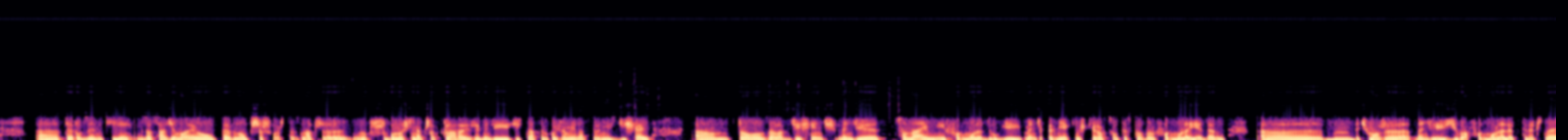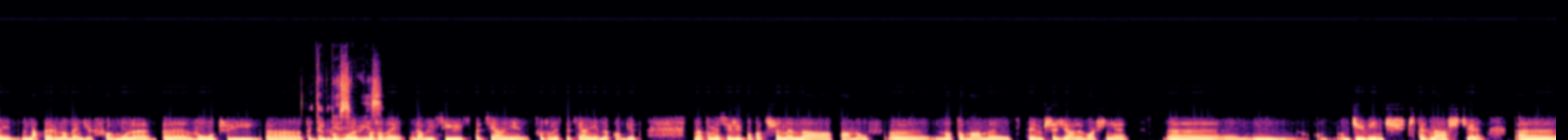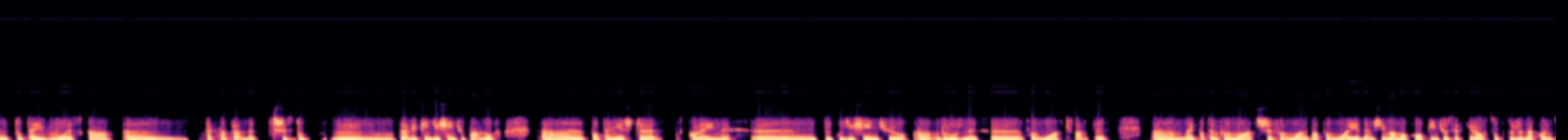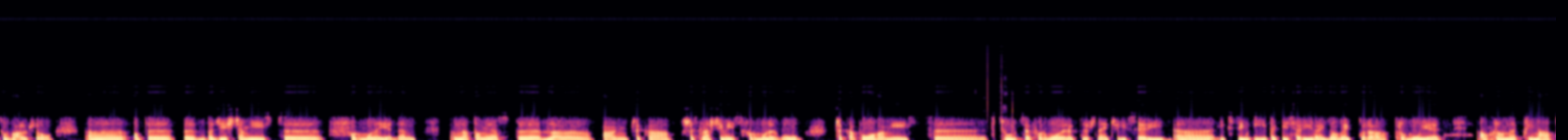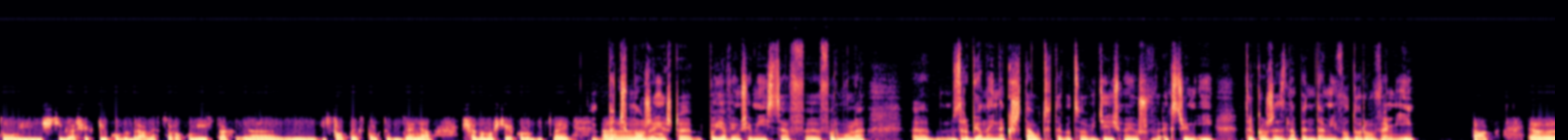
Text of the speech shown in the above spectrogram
te rodzynki w zasadzie mają pewną przyszłość, to znaczy no w szczególności na przykład Klara, jeżeli będzie jeździć na tym poziomie, na którym jest dzisiaj, to za lat 10 będzie co najmniej w Formule drugiej, będzie pewnie jakimś kierowcą testowym w Formule 1. E, być może będzie jeździła w Formule elektrycznej, na pewno będzie w Formule e, W, czyli takiej w formule stworzonej W Series specjalnie, stworzonej specjalnie dla kobiet. Natomiast jeżeli popatrzymy na panów, e, no to mamy w tym przedziale właśnie 9, 14, e, tutaj w WSK e, tak naprawdę 300, mm, prawie 50 panów, potem jeszcze kolejnych kilkudziesięciu w różnych formułach czwartych. No i potem Formuła 3, Formuła 2, Formuła 1, czyli mamy około 500 kierowców, którzy na końcu walczą e, o te 20 e, miejsc e, w Formule 1. Natomiast dla pań czeka 16 miejsc w Formule W, czeka połowa miejsc w córce formuły elektrycznej, czyli serii Extreme E, takiej serii rajdowej, która promuje ochronę klimatu i ściga się w kilku wybranych co roku miejscach e, istotnych z punktu widzenia świadomości ekologicznej. Być e, może jeszcze pojawią się miejsca w formule e, zrobionej na kształt tego, co widzieliśmy już w Extreme E, tylko że z napędami wodorowymi. Tak.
